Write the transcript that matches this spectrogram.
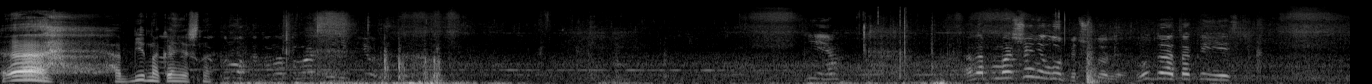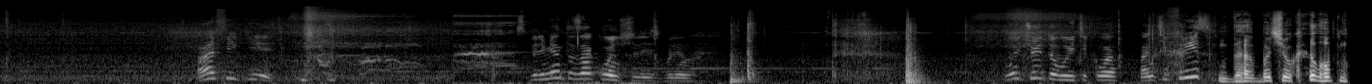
Эх, обидно, конечно. Дим, она по машине лупит, что ли? Ну да, так и есть. Офигеть. Эксперименты закончились, блин. Ну и что это вытекло? Антифриз? Да, бачок лопнул.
